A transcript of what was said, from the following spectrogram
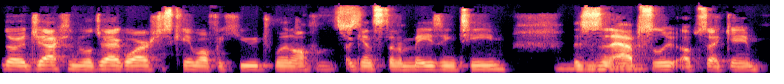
The Jacksonville Jaguars just came off a huge win off of, against an amazing team. This is an absolute upset game.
